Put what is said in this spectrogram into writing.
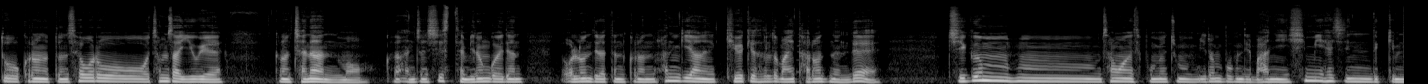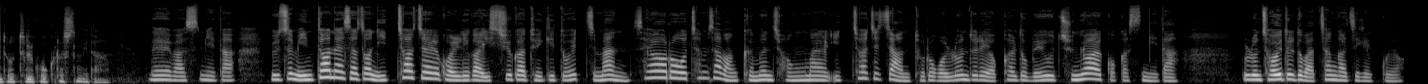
또 그런 어떤 세월호 참사 이후에 그런 재난 뭐 그런 안전 시스템 이런 거에 대한 언론들이 어떤 그런 환기하는 기획 기사들도 많이 다뤘는데 지금 음, 상황에서 보면 좀 이런 부분들이 많이 희미해진 느낌도 들고 그렇습니다. 네, 맞습니다. 요즘 인터넷에선 잊혀질 권리가 이슈가 되기도 했지만 세월호 참사만큼은 정말 잊혀지지 않도록 언론들의 역할도 매우 중요할 것 같습니다. 물론 저희들도 마찬가지겠고요.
